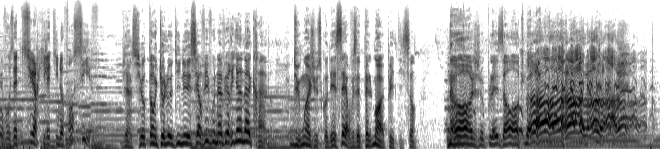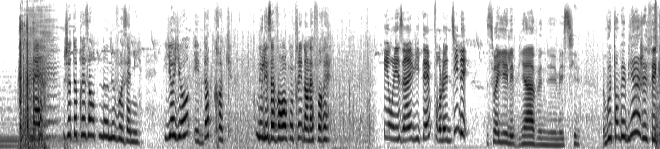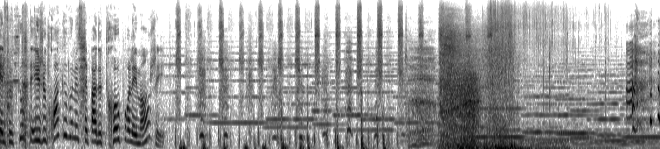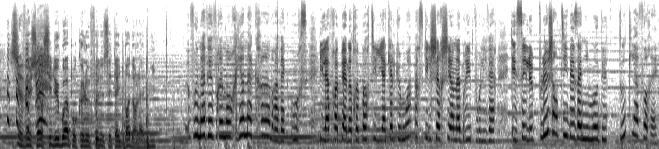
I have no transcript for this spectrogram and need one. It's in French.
Vous êtes sûr qu'il est inoffensif? Bien sûr, tant que le dîner est servi, vous n'avez rien à craindre. Du moins jusqu'au dessert, vous êtes tellement appétissant. Non, je plaisante. Mère, je te présente nos nouveaux amis, Yo-Yo et Doc Croc. Nous les avons rencontrés dans la forêt. Et on les a invités pour le dîner. Soyez les bienvenus, messieurs. Vous tombez bien, j'ai fait quelques tourtes et je crois que vous ne serez pas de trop pour les manger. Je vais chercher du bois pour que le feu ne s'éteigne pas dans la nuit. Vous n'avez vraiment rien à craindre avec Ours. Il a frappé à notre porte il y a quelques mois parce qu'il cherchait un abri pour l'hiver. Et c'est le plus gentil des animaux de toute la forêt.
